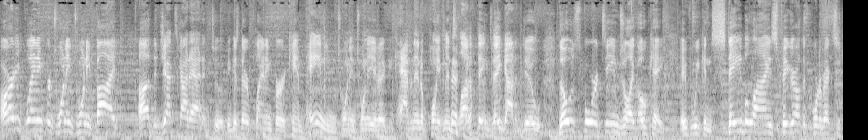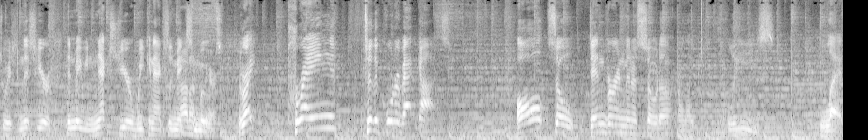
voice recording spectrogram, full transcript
already planning for 2025. Uh, the Jets got added to it because they're planning for a campaign in 2020, like cabinet appointments, a lot of things they got to do. Those four teams are like, okay, if we can stabilize, figure out the quarterback situation this year, then maybe next year we can actually make Not some unfair. moves. Right? Praying to the quarterback gods. All so Denver and Minnesota are like, please let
